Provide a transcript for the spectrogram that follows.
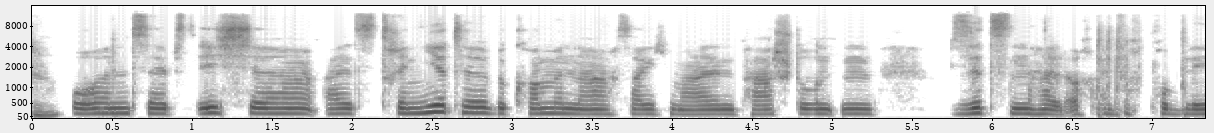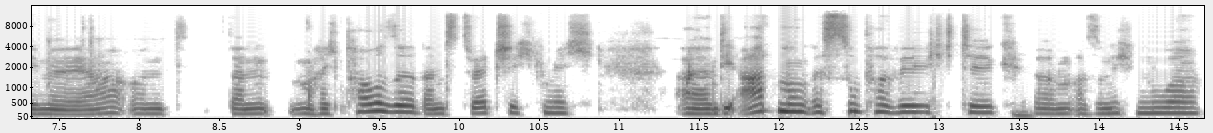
mhm. und selbst ich äh, als Trainierte bekomme nach, sage ich mal, ein paar Stunden Sitzen halt auch einfach Probleme, ja. Und dann mache ich Pause, dann stretche ich mich. Äh, die Atmung ist super wichtig, mhm. ähm, also nicht nur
